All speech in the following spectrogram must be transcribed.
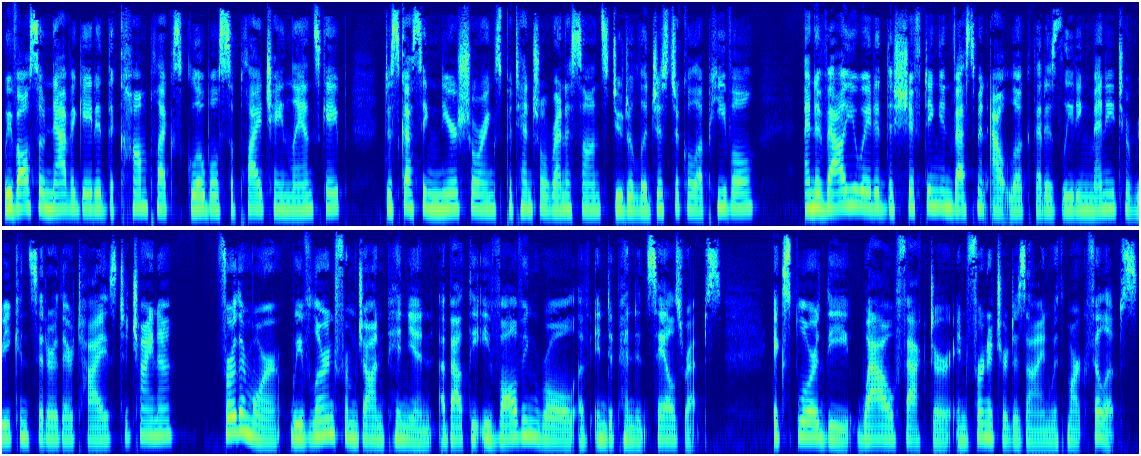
We've also navigated the complex global supply chain landscape, discussing nearshoring's potential renaissance due to logistical upheaval, and evaluated the shifting investment outlook that is leading many to reconsider their ties to China. Furthermore, we've learned from John Pinion about the evolving role of independent sales reps explored the wow factor in furniture design with Mark Phillips,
